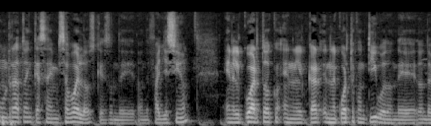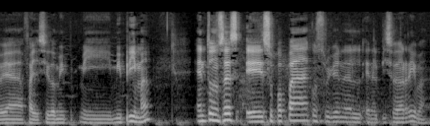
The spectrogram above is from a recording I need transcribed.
un rato en casa de mis abuelos, que es donde, donde falleció, en el cuarto, en el, en el cuarto contiguo donde, donde había fallecido mi, mi- mi prima. Entonces, eh, su papá construyó en el, en el piso de arriba.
